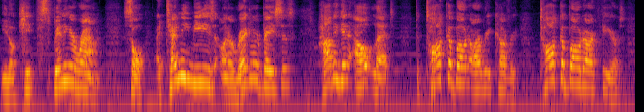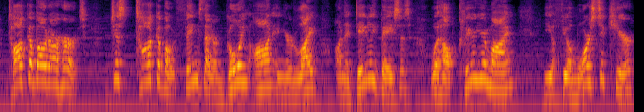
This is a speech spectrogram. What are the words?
you know, keep spinning around. So attending meetings on a regular basis, having an outlet to talk about our recovery, talk about our fears, talk about our hurts, just talk about things that are going on in your life on a daily basis will help clear your mind, you'll feel more secure,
